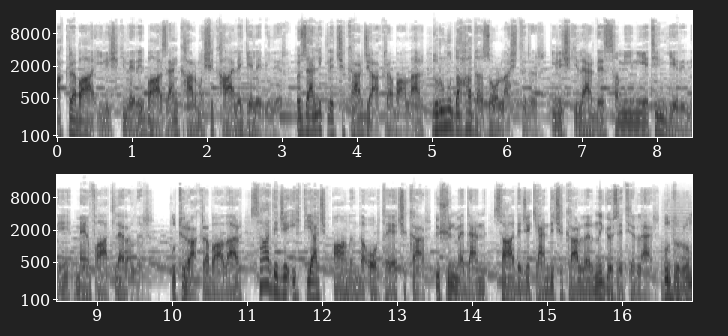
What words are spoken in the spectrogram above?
Akraba ilişkileri bazen karmaşık hale gelebilir. Özellikle çıkarcı akrabalar durumu daha da zorlaştırır. İlişkilerde samimiyetin yerini menfaatler alır. Bu tür akrabalar sadece ihtiyaç anında ortaya çıkar. Düşünmeden sadece kendi çıkarlarını gözetirler. Bu durum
